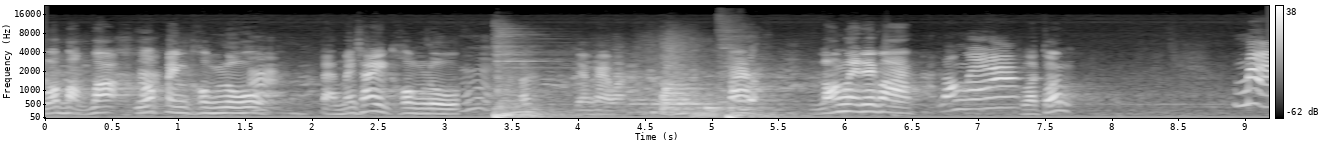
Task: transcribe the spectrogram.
ว่าบอกว่าว่าเป็นของโล อะ แต่ไม่ใช่ของโลอะเอ้ยยังไงวะอะร้องเลยดีกว่าอะลองเลยนะถั่วต้มไม่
